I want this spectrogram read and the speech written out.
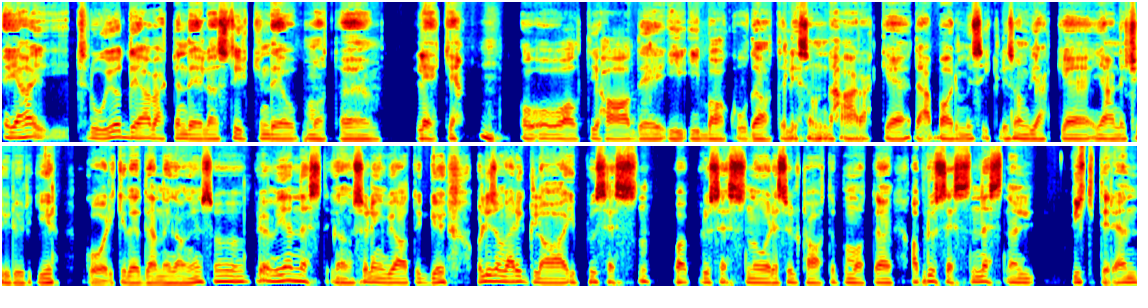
Jeg tror jo det har vært en del av styrken, det å på en måte leke. Mm. Og, og, alltid ha det i, i bakhodet at det liksom, det her er ikke Det er bare musikk, liksom. Vi er ikke hjernekirurger. Går ikke det denne gangen, så prøver vi igjen neste gang, så lenge vi har hatt det gøy. Og liksom være glad i prosessen, og at prosessen og resultatet på en måte At prosessen nesten er viktigere enn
